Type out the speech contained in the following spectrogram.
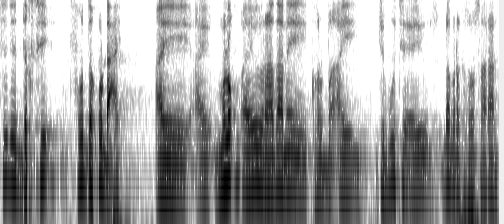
sidii daqsi fuudda ku dhacay. Ay ay jabuuti ay dhabarka soo saaraan.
